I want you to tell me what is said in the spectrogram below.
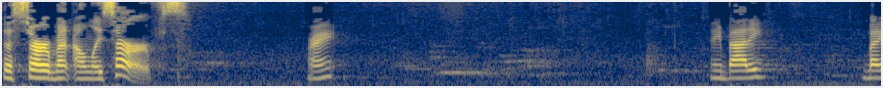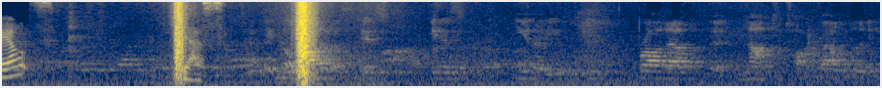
The servant only serves, right? Anybody? Anybody else? Yes. think a lot of it is, is, you know, you, you brought up that not to talk about money.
